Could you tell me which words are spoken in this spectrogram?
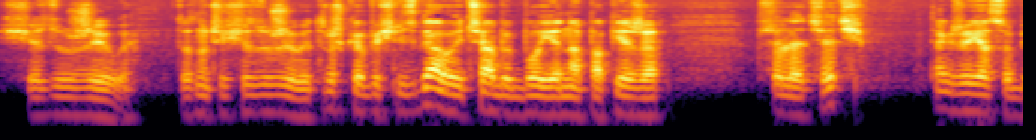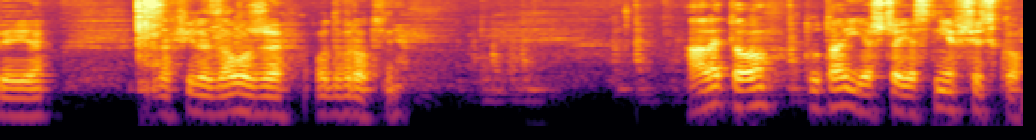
się zużyły. To znaczy się zużyły, troszkę wyślizgały i trzeba by było je na papierze przelecieć. Także ja sobie je za chwilę założę odwrotnie. Ale to tutaj jeszcze jest nie wszystko.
